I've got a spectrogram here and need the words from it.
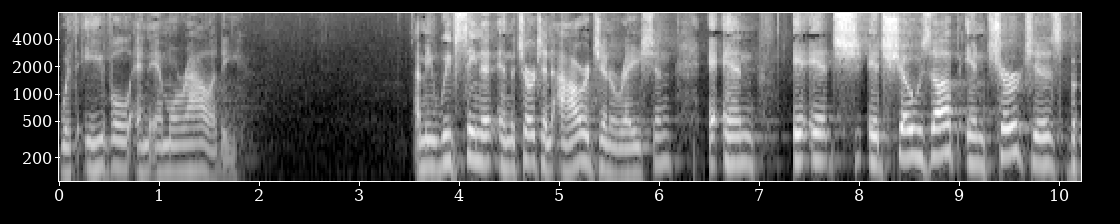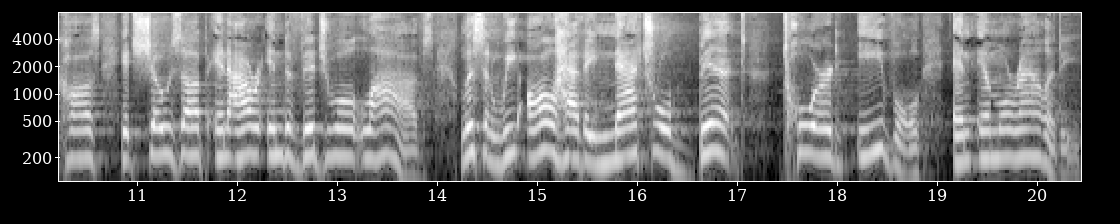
with evil and immorality. I mean, we've seen it in the church in our generation, and it, it, it, shows up in churches because it shows up in our individual lives. Listen, we all have a natural bent toward evil and immorality.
